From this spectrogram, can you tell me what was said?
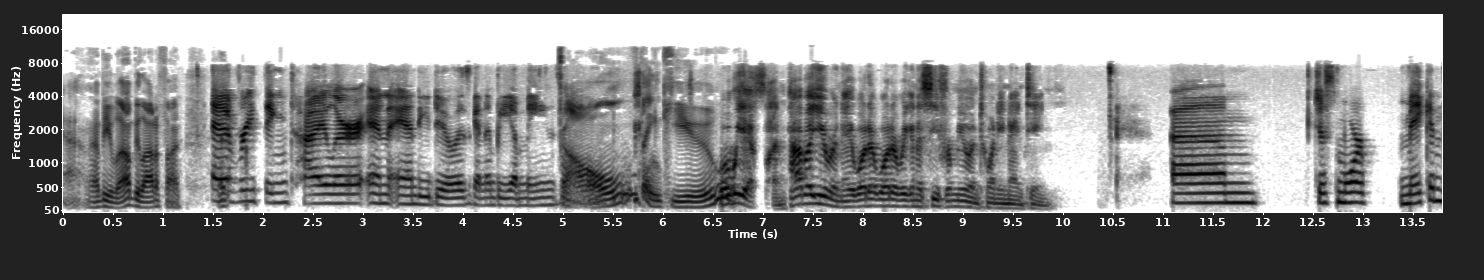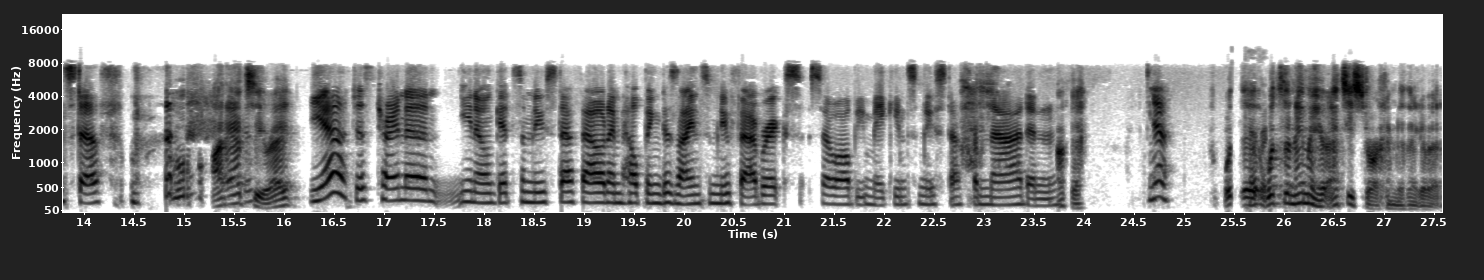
Yeah, that'd be that'll be a lot of fun. Everything Tyler and Andy do is going to be amazing. Oh, thank you. Well, we have fun. How about you, Renee? What are, what are we going to see from you in 2019? Um, just more making stuff. Cool. on Etsy, right? yeah, just trying to, you know, get some new stuff out. I'm helping design some new fabrics, so I'll be making some new stuff from that. And Okay. yeah, What, uh, what's the name of your Etsy store? Come to think of it.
